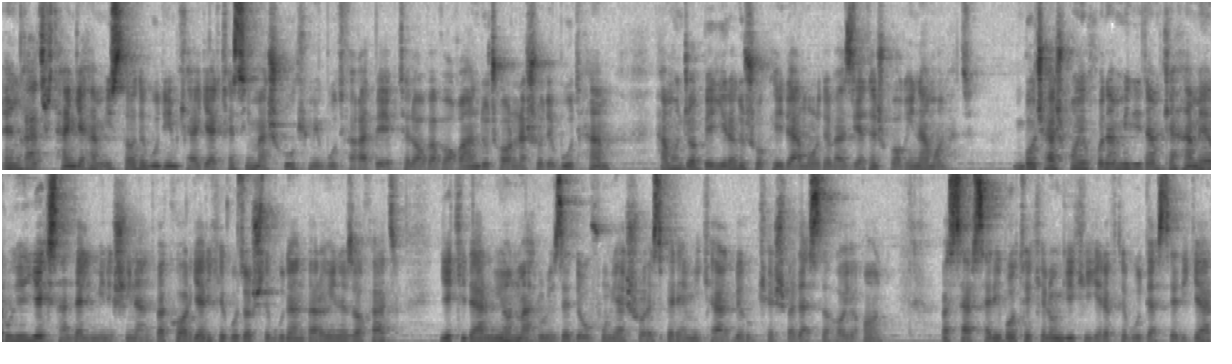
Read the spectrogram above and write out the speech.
انقدر تنگ هم ایستاده بودیم که اگر کسی مشکوک می بود فقط به ابتلا و واقعا دچار نشده بود هم همانجا بگیرد و شبهی در مورد وضعیتش باقی نماند. با چشمهای خودم می دیدم که همه روی یک صندلی می نشینند و کارگری که گذاشته بودند برای نظافت یکی در میان محلول ضد عفونیاش را اسپری می کرد به روکش و دسته های آن. و سرسری با تکلونگی که گرفته بود دست دیگر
